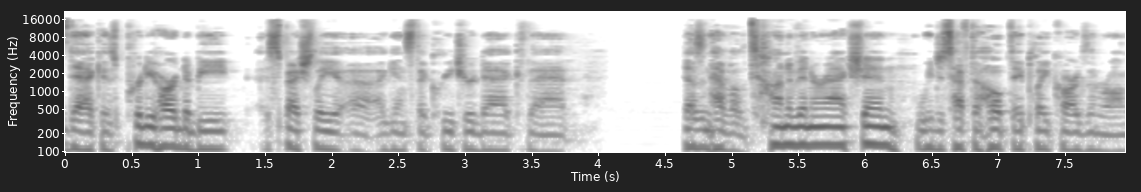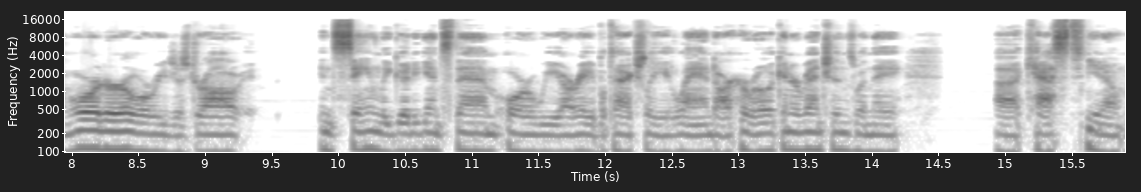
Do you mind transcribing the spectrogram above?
deck is pretty hard to beat, especially uh, against the creature deck that doesn't have a ton of interaction. We just have to hope they play cards in the wrong order, or we just draw insanely good against them, or we are able to actually land our heroic interventions when they uh, cast, you know,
